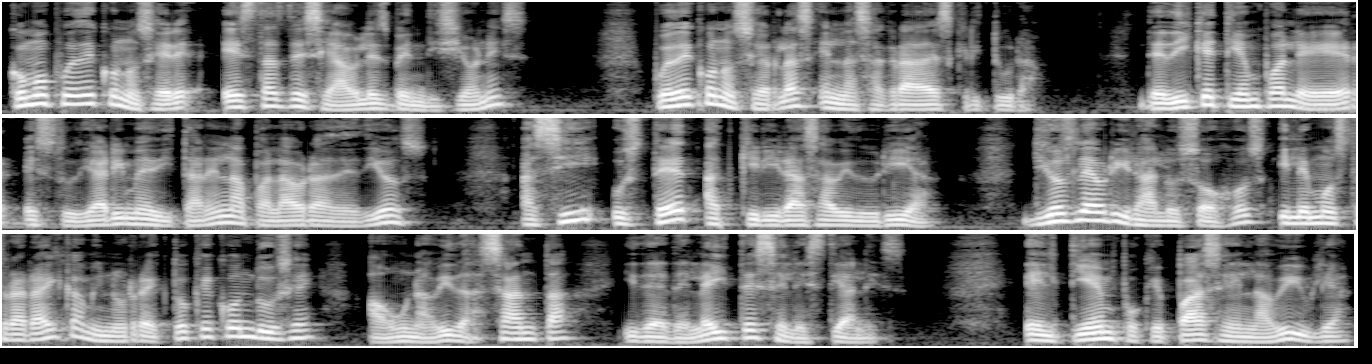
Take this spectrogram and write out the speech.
¿Cómo puede conocer estas deseables bendiciones? Puede conocerlas en la Sagrada Escritura. Dedique tiempo a leer, estudiar y meditar en la palabra de Dios. Así usted adquirirá sabiduría. Dios le abrirá los ojos y le mostrará el camino recto que conduce a una vida santa y de deleites celestiales. El tiempo que pase en la Biblia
